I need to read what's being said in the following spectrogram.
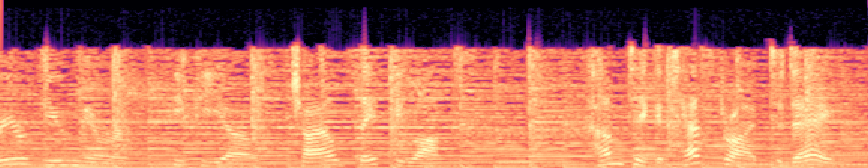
rear view mirror, PPO, child safety locks. Come take a test drive today.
